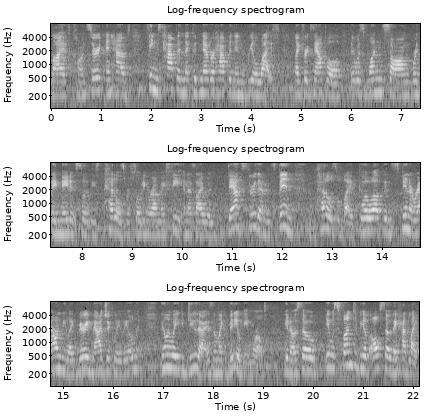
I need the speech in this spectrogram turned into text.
live concert and have things happen that could never happen in real life. Like, for example, there was one song where they made it so that these petals were floating around my feet, and as I would dance through them and spin, the petals would like go up and spin around me like very magically. The only the only way you could do that is in like a video game world, you know. So it was fun to be able. Also, they had like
